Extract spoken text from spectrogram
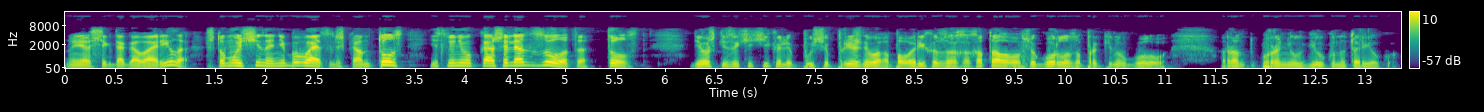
Но я всегда говорила, что мужчина не бывает слишком толст, если у него кашель от золота толст. Девушки захихикали, пуще прежнего, а повариха захохотала во все горло, запрокинув голову. Ранд уронил вилку на тарелку.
